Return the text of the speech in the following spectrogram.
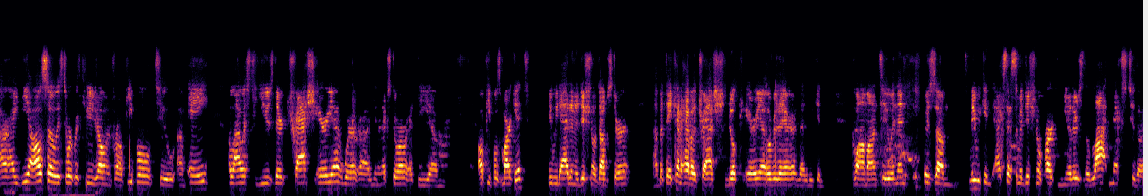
Our idea also is to work with Community Development for All People to um, a allow us to use their trash area where uh, you know next door at the um, All People's Market. Maybe we'd add an additional dumpster, uh, but they kind of have a trash nook area over there that we could glom onto. And then there's um, maybe we could access some additional parking. You know, there's the lot next to the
